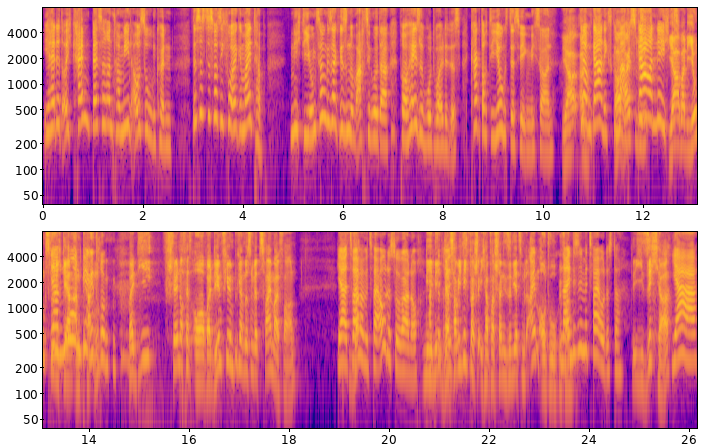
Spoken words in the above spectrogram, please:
Ihr hättet euch keinen besseren Termin aussuchen können. Das ist das, was ich vorher gemeint habe. Nicht die Jungs haben gesagt, wir sind um 18 Uhr da. Frau Hazelwood wollte das. Kackt doch die Jungs deswegen nicht so an. Ja, Die haben gar nichts gemacht. weißt du, wie gar die- nichts. Ja, aber die Jungs würde ich gerne ein Bier ankacken. getrunken. Weil die stellen doch fest, oh, bei den vielen Büchern müssen wir zweimal fahren. Ja, zweimal mit zwei Autos sogar noch. Nee, nee, das 38. habe ich nicht verstanden. Ich habe verstanden, die sind jetzt mit einem Auto Nein, hochgefahren. die sind mit zwei Autos da. die, sicher? Ja,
